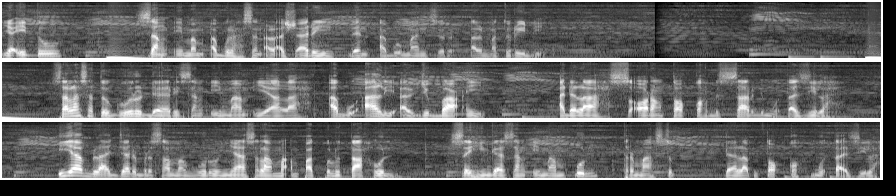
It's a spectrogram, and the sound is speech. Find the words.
yaitu sang Imam Abdul Hasan Al-Ash'ari dan Abu Mansur Al-Maturidi. Salah satu guru dari sang imam ialah Abu Ali Al-Jubai adalah seorang tokoh besar di Mu'tazilah. Ia belajar bersama gurunya selama 40 tahun sehingga sang imam pun termasuk dalam tokoh Mu'tazilah.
